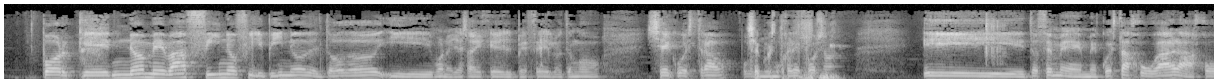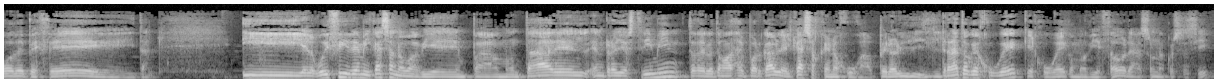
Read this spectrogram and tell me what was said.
porque no me va fino filipino del todo y bueno, ya sabéis que el PC lo tengo secuestrado por mi mujer esposa y entonces me, me cuesta jugar a juegos de PC y tal. Y el wifi de mi casa no va bien para montar el, el rollo streaming, entonces lo tengo que hacer por cable. El caso es que no he jugado, pero el rato que jugué, que jugué como 10 horas, una cosa así.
